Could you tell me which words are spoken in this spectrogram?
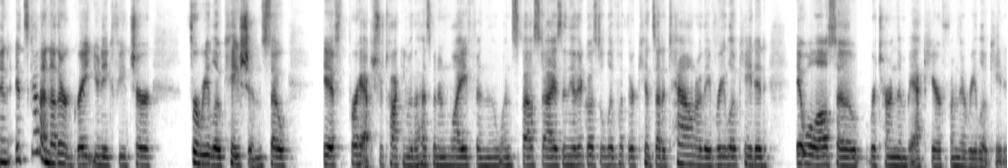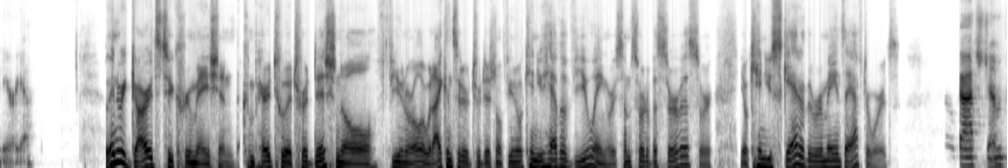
And it's got another great unique feature for relocation. So if perhaps you're talking with a husband and wife and the one spouse dies and the other goes to live with their kids out of town or they've relocated, it will also return them back here from their relocated area. In regards to cremation, compared to a traditional funeral or what I consider a traditional funeral, can you have a viewing or some sort of a service or you know, can you scatter the remains afterwards? Oh gosh, Jim,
